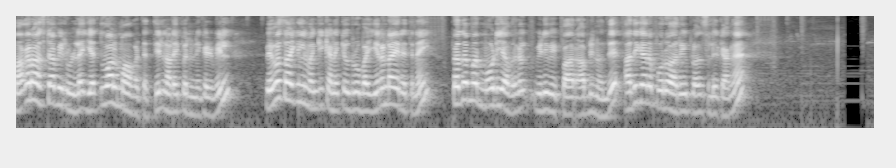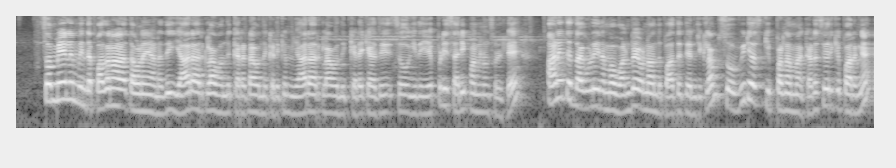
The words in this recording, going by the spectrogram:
மகாராஷ்டிராவில் உள்ள யத்வால் மாவட்டத்தில் நடைபெறும் நிகழ்வில் விவசாயிகளின் வங்கி கணக்கில் ரூபாய் இரண்டாயிரத்தினை பிரதமர் மோடி அவர்கள் விடுவிப்பார் அப்படின்னு வந்து அதிகாரப்பூர்வ அறிவிப்பில் வந்து சொல்லியிருக்காங்க. ஸோ மேலும் இந்த பதினாறு தவணையானது யார் யாருக்கெல்லாம் வந்து கரெக்டாக வந்து கிடைக்கும் யார் யாருக்கெல்லாம் வந்து கிடைக்காது ஸோ இதை எப்படி சரி பண்ணணும்னு சொல்லிட்டு அனைத்து தகவலையும் நம்ம ஒன் பை ஒன்னாக வந்து பார்த்து தெரிஞ்சுக்கலாம். ஸோ வீடியோ ஸ்கிப் பண்ணாமல் கடைசி வரைக்கும் பாருங்கள்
